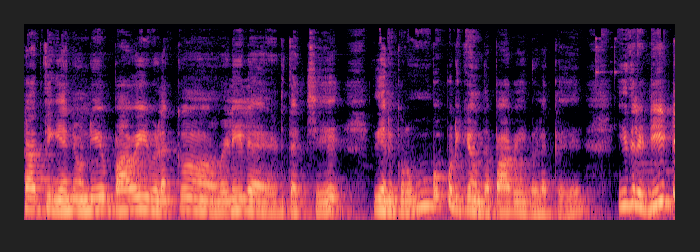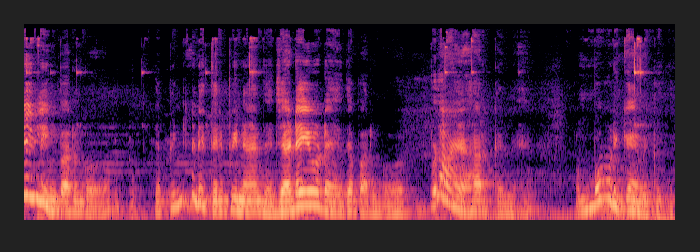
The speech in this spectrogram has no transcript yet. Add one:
கார்த்திகேயன் ஒன்றையும் பாவை விளக்கும் வெளியில் எடுத்தாச்சு. இது எனக்கு ரொம்ப பிடிக்கும் அந்த பாவை விளக்கு. இதில் டீட்டெயிலிங் பாருங்க. இந்த பின்னாடி திருப்பினா இந்த ஜடையோட இதை பாருங்கோ. இவ்வளோ அழகாக இருக்குங்க. ரொம்ப பிடிக்கும் எனக்கு இது.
